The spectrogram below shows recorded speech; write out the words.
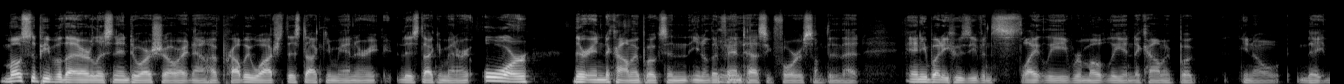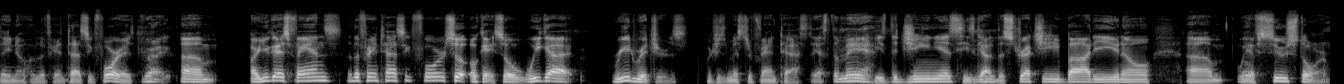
most of the people that are listening to our show right now have probably watched this documentary this documentary or they're into comic books and you know the Fantastic Four is something that anybody who's even slightly remotely into comic book, you know, they they know who the Fantastic Four is. Right. Um are you guys fans of the Fantastic Four? So okay, so we got Reed Richards, which is Mr. Fantastic. That's the man. He's the genius. He's Mm-hmm. got the stretchy body, you know. Um, we have Sue Storm,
